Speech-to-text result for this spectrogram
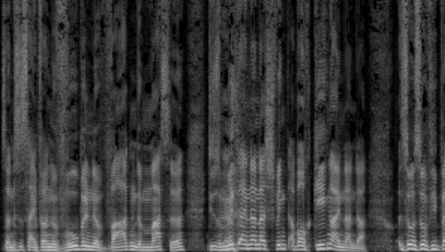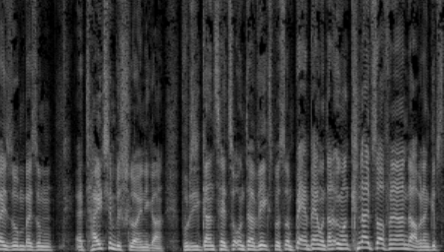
sondern es ist einfach eine wobelnde, wagende Masse, die so ja. miteinander schwingt, aber auch gegeneinander. So, so wie bei so, bei so einem äh, Teilchenbeschleuniger, wo du die ganze Zeit so unterwegs bist und bam, bam und dann irgendwann knallst du aufeinander, aber dann gibt's,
